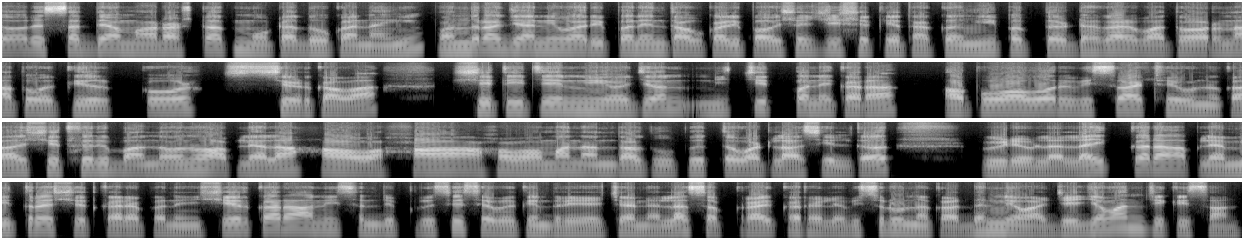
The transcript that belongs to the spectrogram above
तर सध्या महाराष्ट्रात मोठा धोका नाही. पंधरा जानेवारी पर्यंत अवकाळी पावसाची शक्यता कमी फक्त ढगाळ वातावरणात व किरकोळ शिडकावा. शेतीचे नियोजन निश्चितपणे करा. अपोवावर विश्वास ठेवू नका. शेतकरी बांधवांनो आपल्याला हा हा हवामान अंदाज उपयुक्त वाटला असेल तर व्हिडिओला लाईक करा आपल्या मित्र शेतकऱ्यापर्यंत शेअर करा आणि संदीप कृषी सेवा केंद्र या चॅनलला सबस्क्राईब करायला विसरू नका. धन्यवाद. जय जवान जय किसान.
